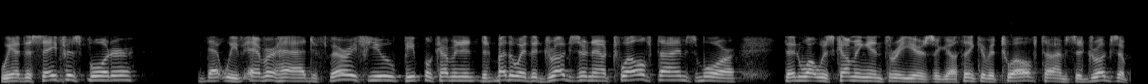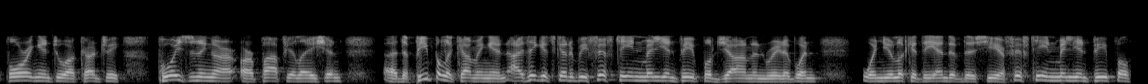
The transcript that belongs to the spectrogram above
We had the safest border that we've ever had. Very few people coming in. By the way, the drugs are now 12 times more than what was coming in three years ago. Think of it 12 times. The drugs are pouring into our country, poisoning our, our population. Uh, the people are coming in. I think it's going to be 15 million people, John and Rita, when when you look at the end of this year 15 million people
